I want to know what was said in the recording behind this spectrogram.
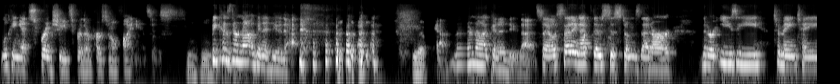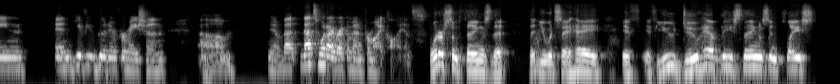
looking at spreadsheets for their personal finances mm-hmm. because they're not going to do that. Yeah. Yeah they're not going to do that. So setting up those systems that are that are easy to maintain and give you good information um, you know that that's what i recommend for my clients. What are some things that that you would say hey if if you do have these things in place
